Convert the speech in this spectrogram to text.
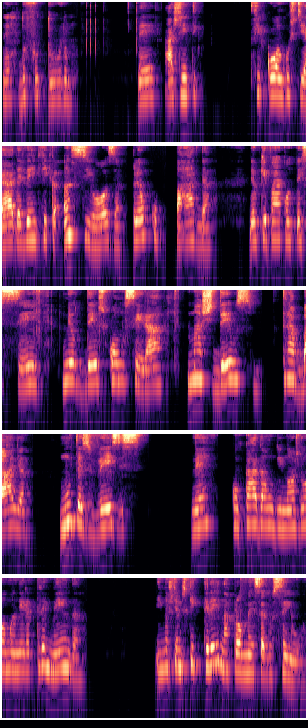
né, do futuro, né? A gente ficou angustiada, às vezes a gente fica ansiosa, preocupada, né, o que vai acontecer? Meu Deus, como será? Mas Deus trabalha muitas vezes né, com cada um de nós de uma maneira tremenda. E nós temos que crer na promessa do Senhor.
